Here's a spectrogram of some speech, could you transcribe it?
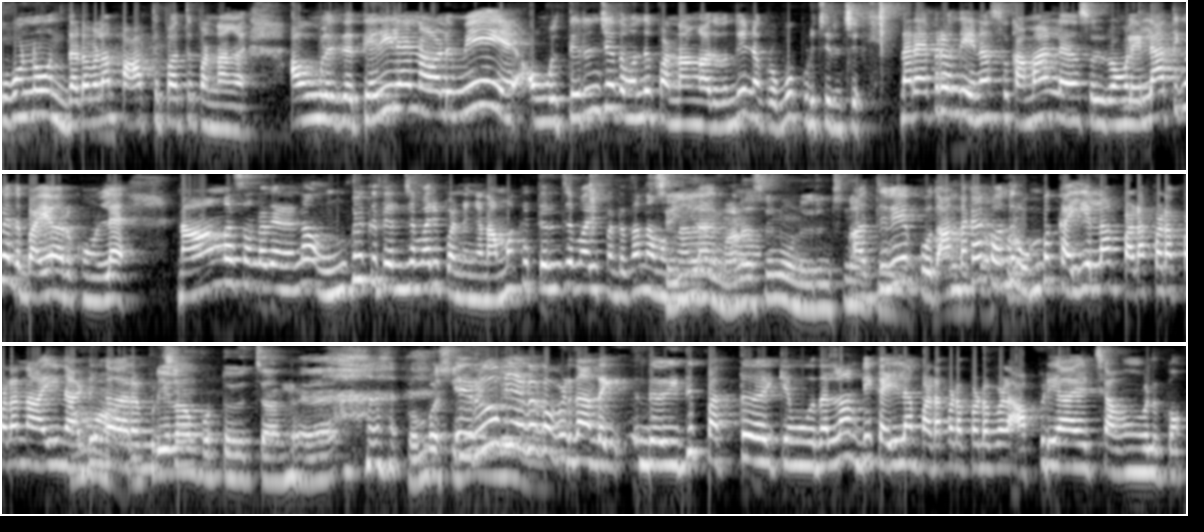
ஒவ்வொன்றும் இந்த தடவைலாம் பார்த்து பார்த்து பண்ணாங்க. அவங்களுக்கு தெரியலனாலுமே அவங்களுக்கு தெரிஞ்சதை வந்து பண்ணாங்க. அது வந்து எனக்கு ரொம்ப பிடிச்சிருந்துச்சு. நிறைய பேர் வந்து என்ன கமெண்ட்ல என்ன சொல்லுவாங்க எல்லாத்துக்குமே அந்த பயம் இருக்கும்ல. நாங்கள் சொன்னது என்னன்னா உங்களுக்கு தெரிஞ்ச மாதிரி பண்ணுங்க. நமக்கு தெரிஞ்ச மாதிரி பண்ணுறது தான் நமக்கு நல்லா மனசுன்னு ஒண்ணு அதுவே போதும். அந்த காக்கு வந்து ரொம்ப கையெல்லாம் பட பட படன்னு ஆகி நடுங்க ஆரம்பிச்சு. போட்டு வச்சாங்க. ரொம்ப ரூபியாவுக்கு அப்படிதான். அந்த இந்த இது பத்து வைக்கும் போதெல்லாம் அப்படியே கையெல்லாம் பட பட பட பட அப்படி ஆயிடுச்சு. அவங்களுக்கும்.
